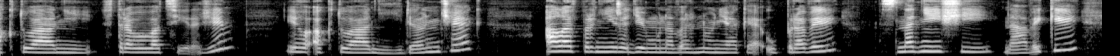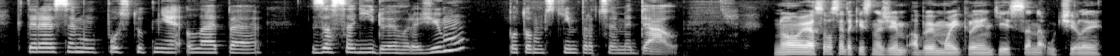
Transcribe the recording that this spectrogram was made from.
aktuální stravovací režim, jeho aktuální jídelníček, ale v první řadě mu navrhnu nějaké úpravy, snadnější návyky, které se mu postupně lépe zasadí do jeho režimu, potom s tím pracujeme dál. No, já se vlastně taky snažím, aby moji klienti se naučili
